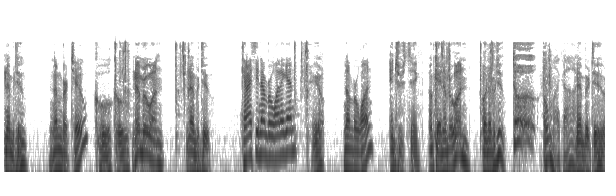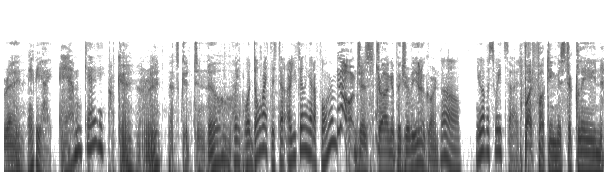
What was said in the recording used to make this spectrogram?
number two. Number two? Cool, cool. Number one, number two. Can I see number one again? Here you go. Number one? Interesting. Okay, number one or number two? Oh my god. number two, right? Maybe I am gay? Okay, all right. That's good to know. Wait, well, don't write this down. Are you filling out a form? No, I'm just drawing a picture of a unicorn. Oh, You have a sweet side. Butt fucking Mr. Clean.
